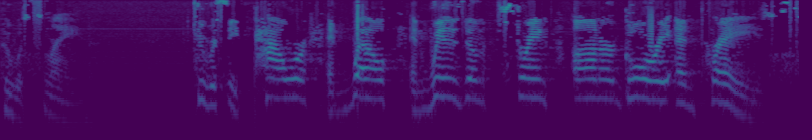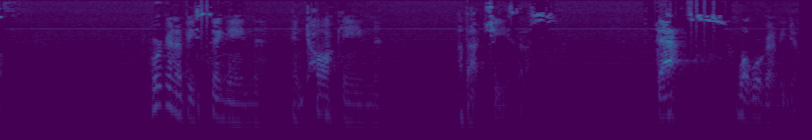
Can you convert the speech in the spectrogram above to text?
who was slain to receive power and wealth and wisdom, strength, honor, glory, and praise. We're going to be singing and talking about Jesus. That's what we're going to be doing.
